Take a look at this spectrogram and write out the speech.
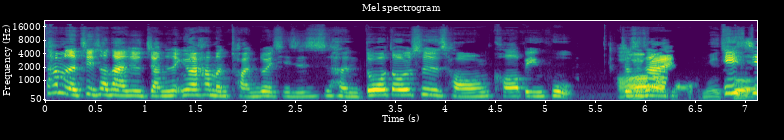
他们的介绍大概就是这样，就是因为他们团队其实是很多都是从 Robinhood，就是在哦没错一七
